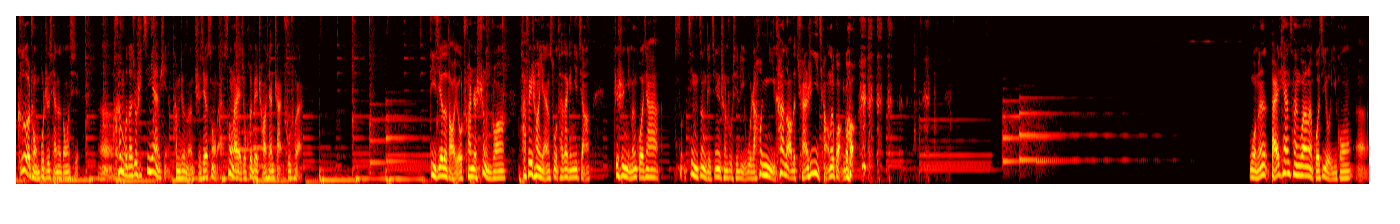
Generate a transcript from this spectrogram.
各种不值钱的东西，呃，恨不得就是纪念品，他们就能直接送来，送来也就会被朝鲜展出出来。地接的导游穿着盛装，他非常严肃，他在给你讲，这是你们国家。送敬赠给金日成主席礼物，然后你看到的全是一墙的广告。我们白天参观了国际友谊宫，呃，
